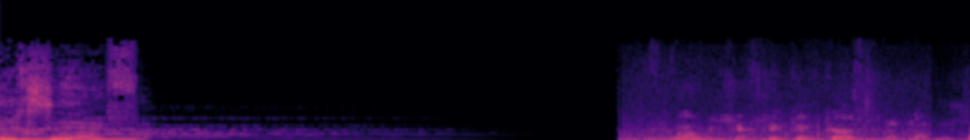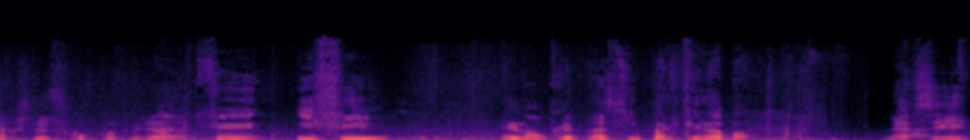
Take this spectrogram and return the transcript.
RCF. Je vois, vous cherchez quelque chose. Je cherche le secours populaire. C'est ici et l'entrée principale qui est là-bas. Merci.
